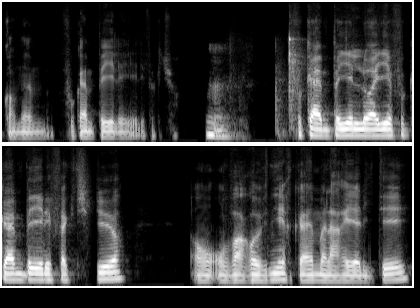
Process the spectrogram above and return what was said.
quand même, il faut quand même payer les, factures. Il mmh. faut quand même payer le loyer, il faut quand même payer les factures. On, va revenir quand même à la réalité.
